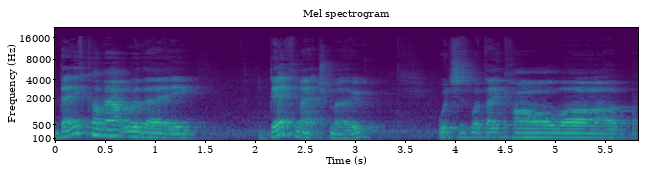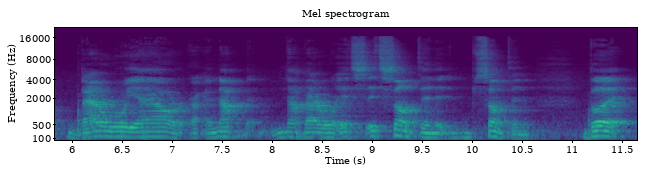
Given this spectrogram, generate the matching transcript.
they've come out with a deathmatch mode, which is what they call uh, battle royale, or, or not not battle. royale. It's it's something it, something, but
